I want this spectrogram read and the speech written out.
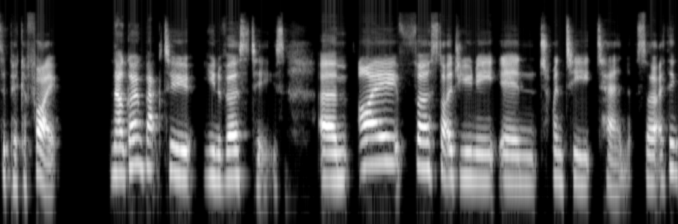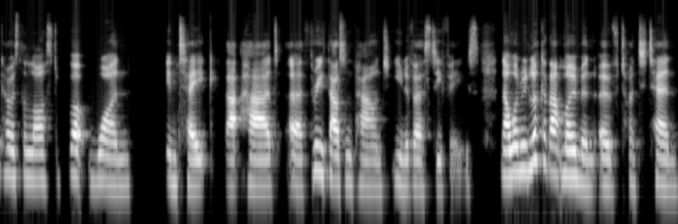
to pick a fight. Now, going back to universities, um, I first started uni in 2010. So I think I was the last but one intake that had uh, £3,000 university fees. Now, when we look at that moment of 2010,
